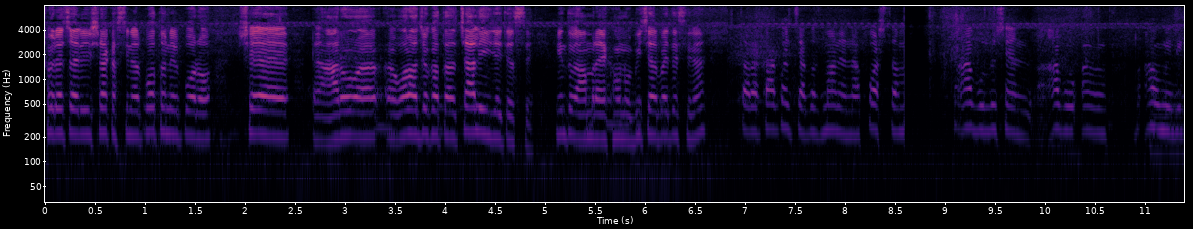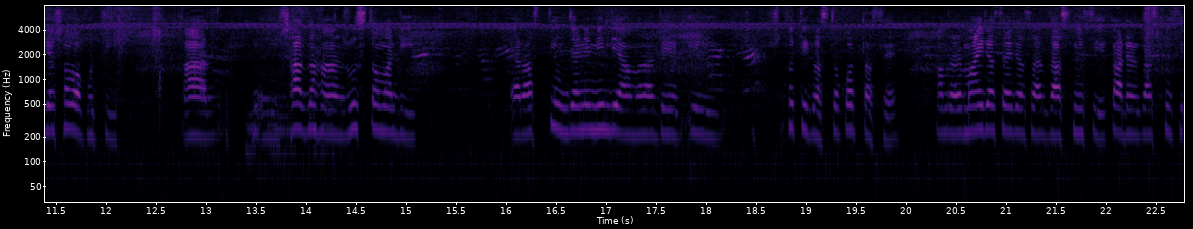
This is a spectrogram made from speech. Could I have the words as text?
স্বৈরাচারী শেখ হাসিনার পতনের পরও সে আরও অরাজকতা চালিয়ে যাইতেছে। কিন্তু আমরা এখনও বিচার পাইতেছি না। তারা কাগজ চাগজ মানে না ফর্সা আবুল হোসেন আবু আওয়ামী লীগের সভাপতি আর শাহজাহান রুস্তম আলী এরা তিনজনে মিলিয়ে আমাদের এই ক্ষতিগ্রস্ত করতেছে। আমরা মাইরা চাইরা স্যার গাছ নিছি কাঠের গাছ নিছি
